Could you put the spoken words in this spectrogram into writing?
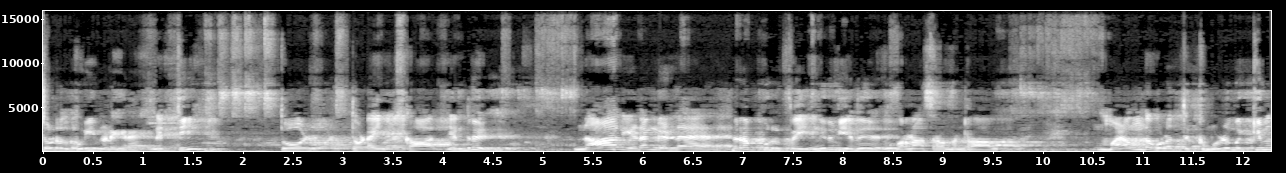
சொல்றது புரியும் நினைக்கிறேன். நெத்தி தோல் தொடை கால் என்று நாலு இடங்கள்ல பிறப்புறுப்பை நிறுவியது வர்ணாசிரமம் என்றால். மழந்த குலத்துக்கு முழுமைக்கும்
